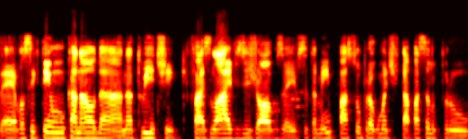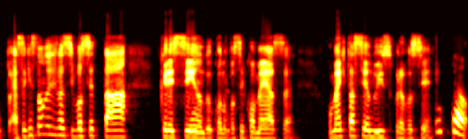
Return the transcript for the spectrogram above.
é, você que tem um canal da, na Twitch, que faz lives de jogos aí, você também passou por alguma, tá passando por... Essa questão de se você tá crescendo quando você começa, como é que tá sendo isso para você? Então,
